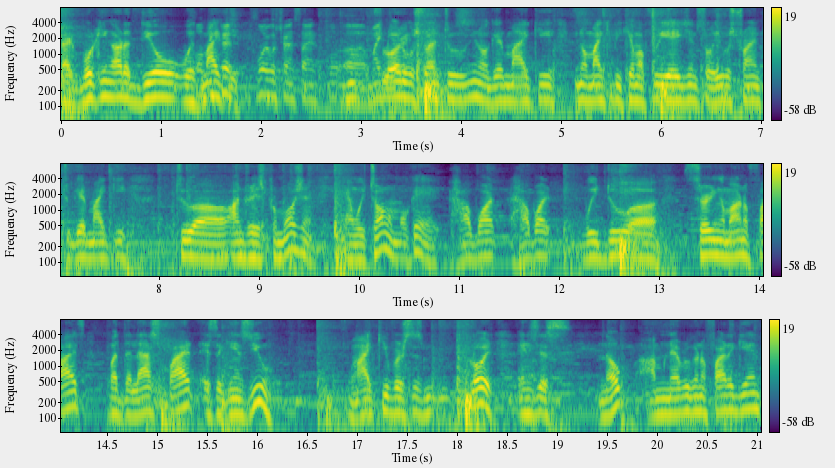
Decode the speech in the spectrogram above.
like working out a deal with well, Mikey? Floyd was trying to sign. Uh, Mikey, Floyd right? was trying to you know get Mikey. You know, Mikey became a free agent, so he was trying to get Mikey to uh, Andre's promotion. And we told him, okay, how about how about we do a certain amount of fights, but the last fight is against you, Mikey versus Floyd. And he says, nope, I'm never gonna fight again.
